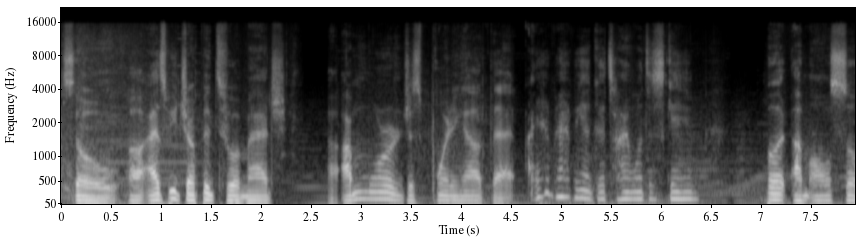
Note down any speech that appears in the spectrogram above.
So uh, as we jump into a match, uh, I'm more just pointing out that I am having a good time with this game, but I'm also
